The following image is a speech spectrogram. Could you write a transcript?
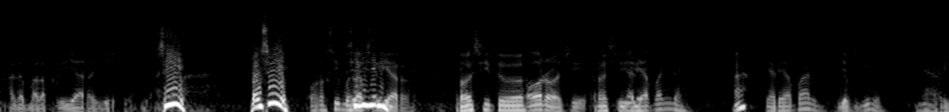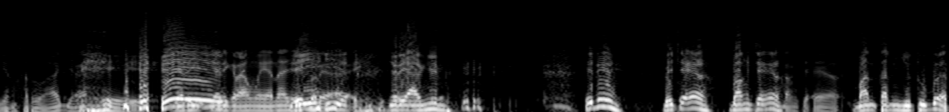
ada balap liar di ya biasa Si, Rosi, oh Rosi balap sini. liar Rosi tuh. oh Rosi Rosi. nyari apaan dah Hah? nyari apaan jam segini Nyari yang seru aja. nyari nyari keramaian aja Eh, Kur, ya. iya, nyari angin. ini BCL, Bang CL, Bang CL mantan YouTuber.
